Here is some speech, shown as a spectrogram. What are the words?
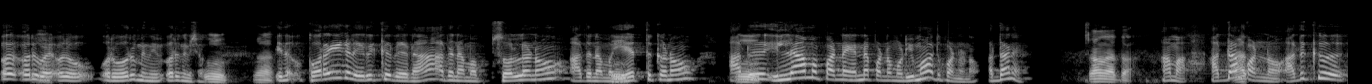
ஒரு ஒரு ஒரு ஒரு ஒரு நிமி- ஒரு நிமிஷம். இந்த குறைகள் இருக்குதுன்னா அது நம்ம சொல்லணும் அது நம்ம. ஏத்துக்கணும். அது இல்லாம பண்ண என்ன பண்ண முடியுமோ அது பண்ணணும். அதானே? ஆமா அதான் பண்ணோம் அதுக்கு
